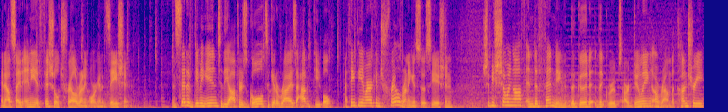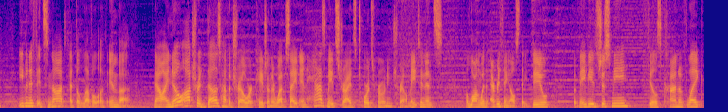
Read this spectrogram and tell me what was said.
and outside any official trail running organization. Instead of giving in to the author's goal to get a rise out of people, I think the American Trail Running Association should be showing off and defending the good that groups are doing around the country, even if it's not at the level of IMBA. Now, I know ATRA does have a trail work page on their website and has made strides towards promoting trail maintenance, along with everything else they do, but maybe it's just me, feels kind of like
